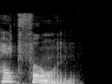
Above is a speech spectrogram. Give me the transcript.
headphone.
